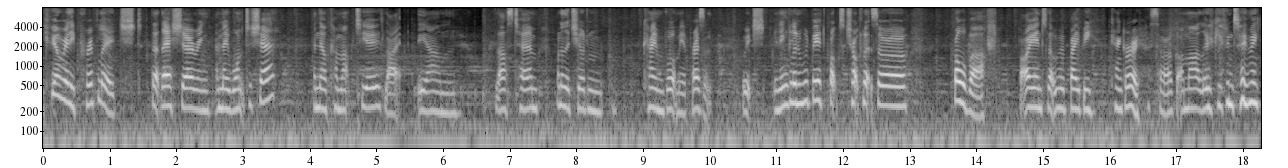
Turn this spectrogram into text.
You feel really privileged that they're sharing and they want to share and they'll come up to you like the um, last term, one of the children came and brought me a present, which in England would be a box of chocolates or a bubble bath. But I ended up with a baby kangaroo, so I got a Marloo given to me.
